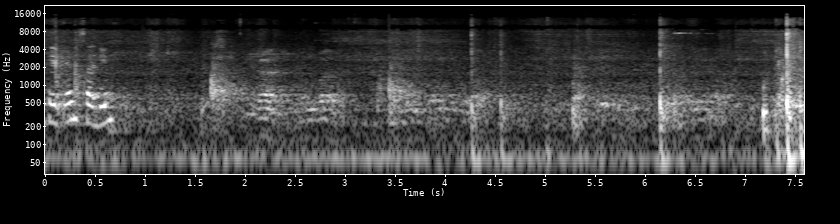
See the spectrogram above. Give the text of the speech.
seconds, Salim. Yeah. Seconds,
